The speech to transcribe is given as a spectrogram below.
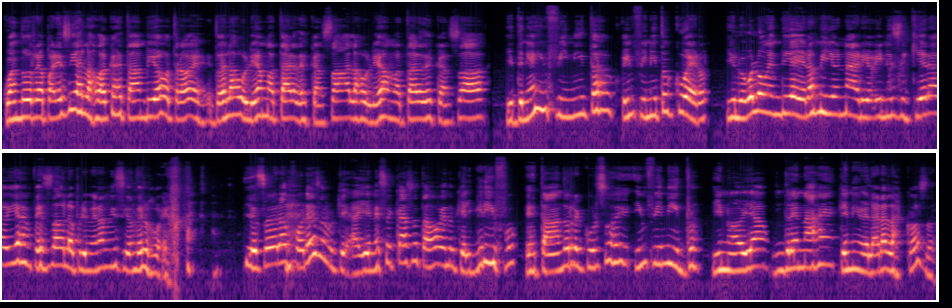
cuando reaparecías las vacas estaban vivas otra vez. Entonces las volvías a matar, descansabas, las volvías a matar, descansabas. Y tenías infinitas, infinito cuero. Y luego lo vendías y eras millonario y ni siquiera habías empezado la primera misión del juego. Y eso era por eso, porque ahí en ese caso estamos viendo que el grifo está dando recursos infinitos y no había un drenaje que nivelara las cosas.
